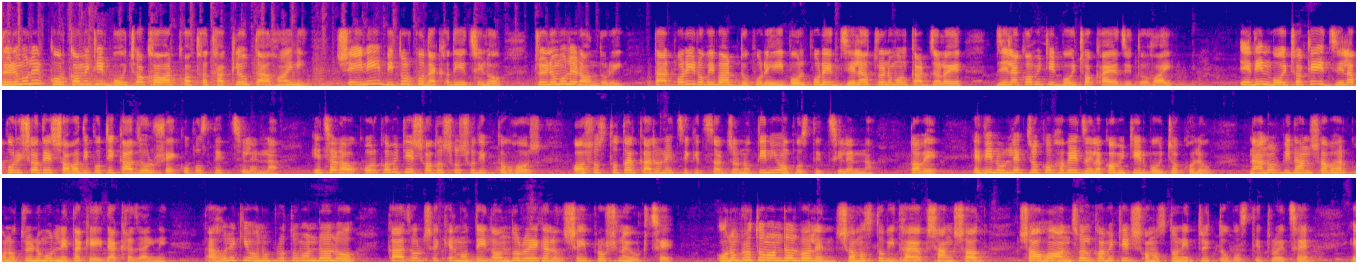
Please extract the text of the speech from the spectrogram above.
তৃণমূলের কোর কমিটির বৈঠক হওয়ার কথা থাকলেও তা হয়নি। সেই নিয়ে বিতর্ক দেখা দিয়েছিল তৃণমূলের অন্দরেই তারপরেই রবিবার দুপুরেই বোলপুরের জেলা তৃণমূল কার্যালয়ে জেলা কমিটির বৈঠক আয়োজিত হয়। এদিন বৈঠকে জেলা পরিষদের সভাধিপতি কাজল শেখ উপস্থিত ছিলেন না। এছাড়াও কোর কমিটির সদস্য সুদীপ্ত ঘোষ অসুস্থতার কারণে চিকিৎসার জন্য তিনিও উপস্থিত ছিলেন না। তবে এদিন উল্লেখযোগ্যভাবে জেলা কমিটির বৈঠক হলেও নানুর বিধানসভার কোনো তৃণমূল নেতাকেই দেখা যায়নি। তাহলে কি অনুব্রত মণ্ডল ও কাজল শেখের মধ্যেই দ্বন্দ্ব রয়ে গেল? সেই প্রশ্নই উঠছে। অনুব্রত মণ্ডল বলেন, সমস্ত বিধায়ক, সাংসদ সহ অঞ্চল কমিটির সমস্ত নেতৃত্ব উপস্থিত রয়েছে।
